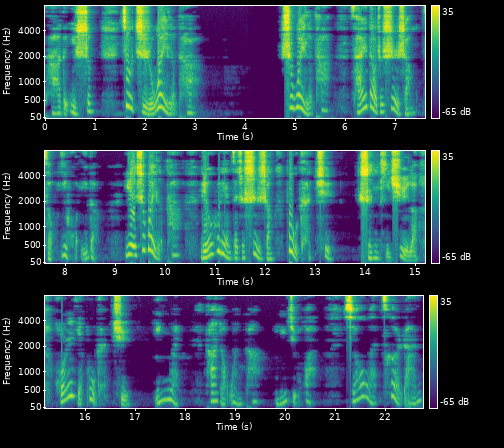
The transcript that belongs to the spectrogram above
他的一生就只为了他，是为了他才到这世上走一回的，也是为了他留恋在这世上不肯去。身体去了，魂儿也不肯去，因为他要问他一句话。小婉侧然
